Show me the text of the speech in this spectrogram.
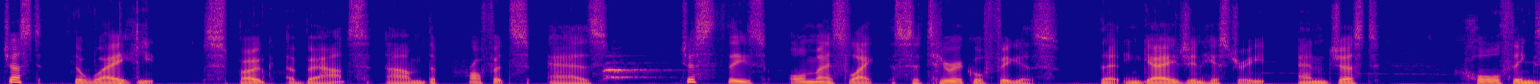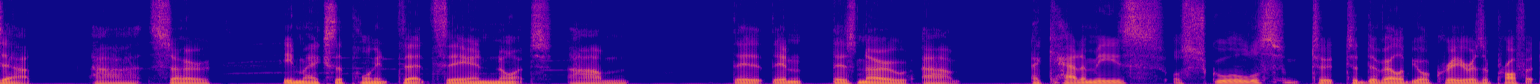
just the way he spoke about um, the prophets as just these almost like satirical figures that engage in history and just call things out. Uh, so he makes the point that they're not, um, they're, they're, there's no um, academies or schools to, to develop your career as a prophet.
